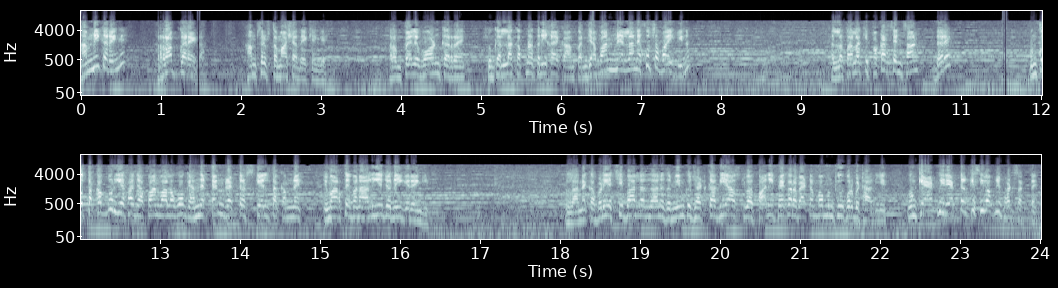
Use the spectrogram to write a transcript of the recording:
हम नहीं करेंगे। रब करेगा। हम सिर्फ़ तमाशा देखेंगे। और हम पहले वार्न कर रहे हैं, क्योंकि अल्लाह का अपना तरीका है काम करना। जापान में अल्लाह ने खुद सफ़ाई की ना। अल्लाह ताला की पकड़ से इंसान डरे। उनको तकबर यह था जापान वालों को कि हमने टेन रेक्टर स्केल तक हमने इमारतें बना ली हैं जो नहीं गिरेंगी। अल्लाह ने कहा, बड़ी अच्छी बात अल्लाह ने ज़मीन को झटका दिया, उसके बाद पानी फेंकर और एटम बम उनके ऊपर बिठा दिए। उनके एटमी रिएक्टर किसी वक्त भी फट सकते हैं।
